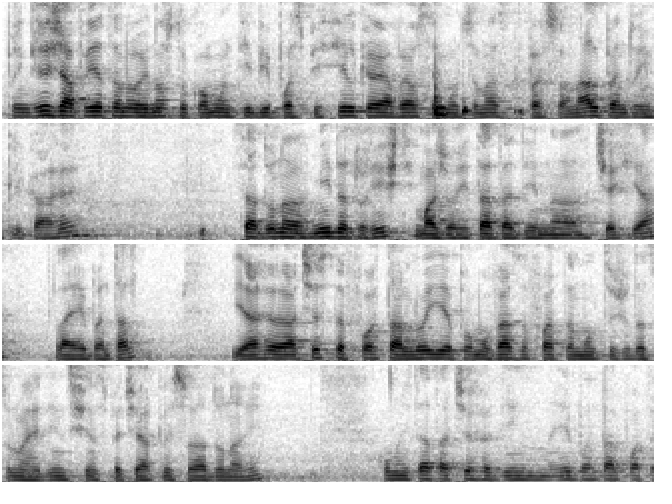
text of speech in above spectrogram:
Prin grija prietenului nostru comun Tibi Pospisil, care vreau să-i mulțumesc personal pentru implicare, se adună mii de turiști, majoritatea din uh, Cehia, la Ebental, iar uh, acest efort al lui promovează foarte mult județul Mehedin și în special Clisura Dunării. Comunitatea cehă din Ebental poate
